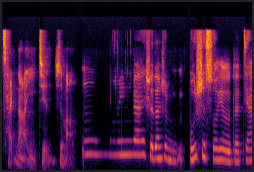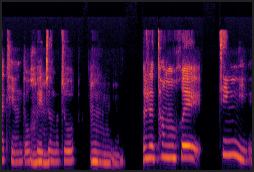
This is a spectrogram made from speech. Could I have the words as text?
采纳意见，是吗？嗯，应该是，但是不是所有的家庭都会这么做。嗯嗯嗯。但是他们会听你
